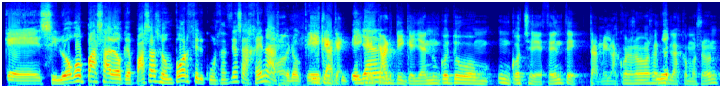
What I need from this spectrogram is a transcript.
que si luego pasa lo que pasa son por circunstancias ajenas, pero que, y que, nunca tuvo un, coche decente. También las cosas vamos a decirlas como son.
